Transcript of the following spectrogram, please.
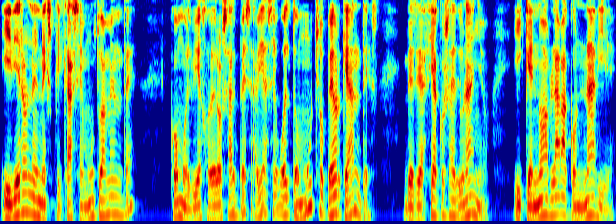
Y dieron en explicarse mutuamente cómo el viejo de los Alpes habíase vuelto mucho peor que antes, desde hacía cosa de un año, y que no hablaba con nadie,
